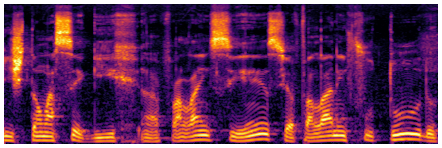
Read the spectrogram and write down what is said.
Que estão a seguir. A falar em ciência, falar em futuro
